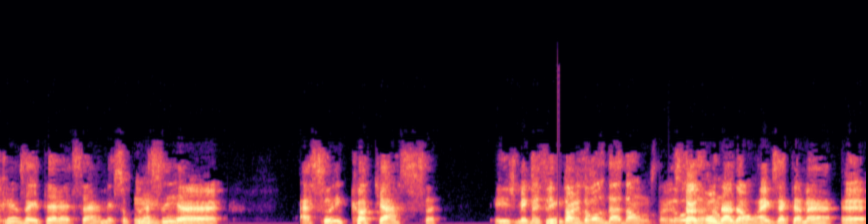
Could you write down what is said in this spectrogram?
très intéressant, mais surtout assez, mhm. euh, assez cocasse. Et je m'explique. C'est un drôle d'adon. C'est un drôle d'adon, exactement. Euh,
